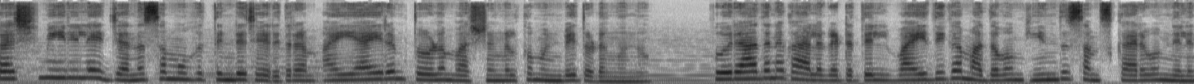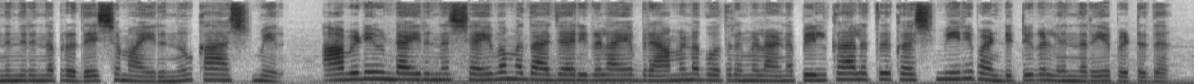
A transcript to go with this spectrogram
കശ്മീരിലെ ജനസമൂഹത്തിന്റെ ചരിത്രം അയ്യായിരത്തോളം വർഷങ്ങൾക്ക് മുൻപേ തുടങ്ങുന്നു. പുരാതന കാലഘട്ടത്തിൽ വൈദിക മതവും ഹിന്ദു സംസ്കാരവും നിലനിന്നിരുന്ന പ്രദേശമായിരുന്നു കാശ്മീർ. അവിടെയുണ്ടായിരുന്ന ശൈവമതാചാരികളായ ബ്രാഹ്മണ ഗോത്രങ്ങളാണ് പിൽക്കാലത്ത് കശ്മീരി പണ്ഡിറ്റുകൾ എന്നറിയപ്പെട്ടത്.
